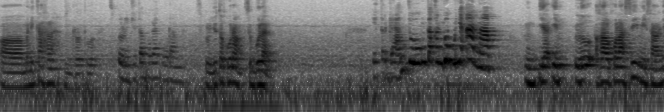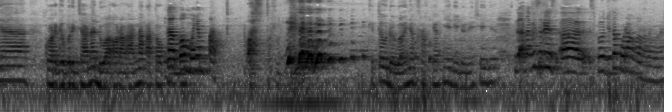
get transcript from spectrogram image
eh, menikah lah menurut gua. 10 juta pokoknya kurang. 10 juta kurang sebulan. Ya tergantung. Kan gue punya anak. Ya in, lu kalkulasi misalnya keluarga berencana dua orang anak atau nggak gue maunya empat. Astagfirullah. kita udah banyak rakyatnya di Indonesia aja. Nggak tapi serius eh, 10 juta kurang kalau kata gue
